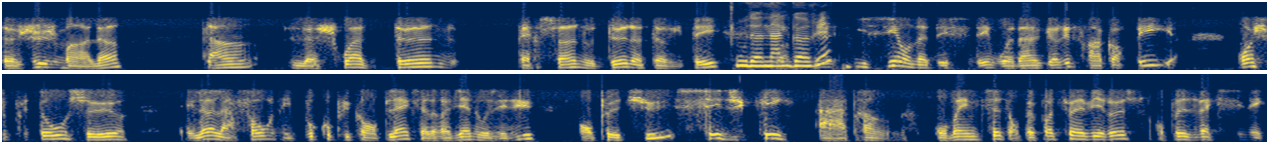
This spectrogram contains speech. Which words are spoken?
ce jugement-là dans le choix d'une personne ou d'une autorité. Ou d'un algorithme. Ici, on a décidé, ou d'un algorithme, c'est encore pire. Moi, je suis plutôt sur, et là, la faute est beaucoup plus complexe, elle revient aux élus. On peut-tu s'éduquer à apprendre? Au même titre, on ne peut pas tuer un virus, on peut se vacciner.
